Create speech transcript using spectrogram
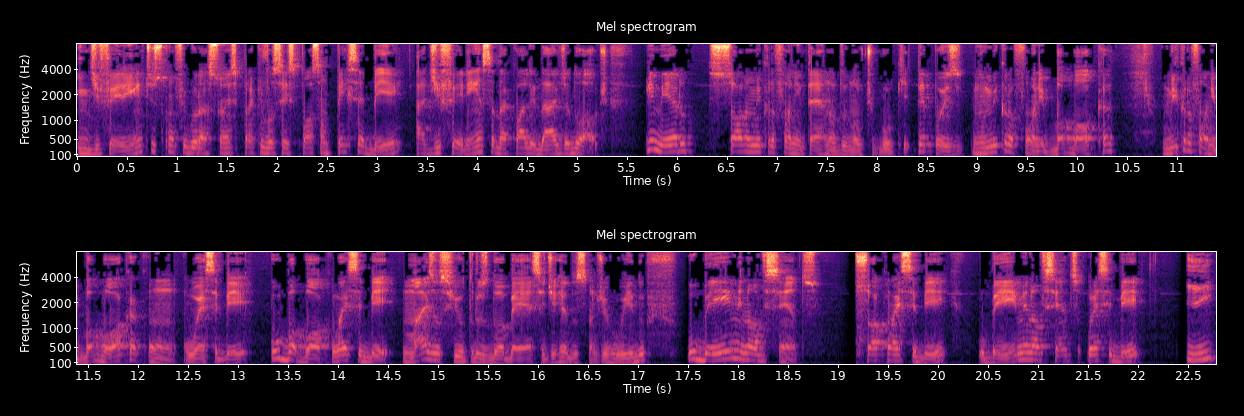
em diferentes configurações para que vocês possam perceber a diferença da qualidade do áudio. Primeiro, só no microfone interno do notebook, depois no microfone Boboca, o microfone Boboca com USB, o Boboca USB mais os filtros do OBS de redução de ruído, o BM900 só com USB, o BM900 USB e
